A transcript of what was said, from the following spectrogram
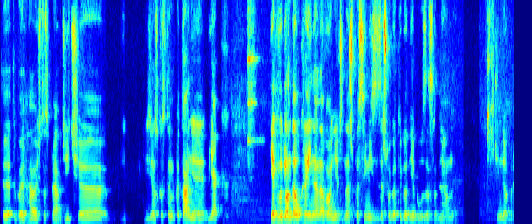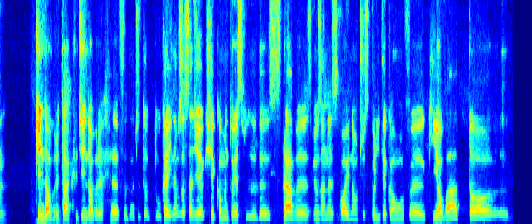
Ty, ty pojechałeś to sprawdzić. e, w związku z tym pytanie, jak, jak wygląda Ukraina na wojnie? Czy nasz pesymizm z zeszłego tygodnia był uzasadniony? Dzień dobry. Dzień dobry, tak, dzień dobry. E, Znaczy, to Ukraina w zasadzie, jak się komentuje sprawy związane z wojną czy z polityką e, Kijowa, to e,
